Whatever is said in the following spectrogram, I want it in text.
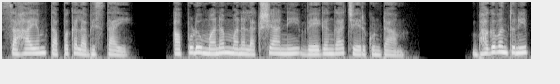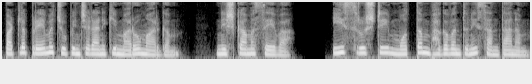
సహాయం తప్పక లభిస్తాయి. అప్పుడు మనం మన లక్ష్యాన్ని వేగంగా చేరుకుంటాం. భగవంతుని పట్ల ప్రేమ చూపించడానికి మరో మార్గం నిష్కామ సేవ. ఈ సృష్టి మొత్తం భగవంతుని సంతానం.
